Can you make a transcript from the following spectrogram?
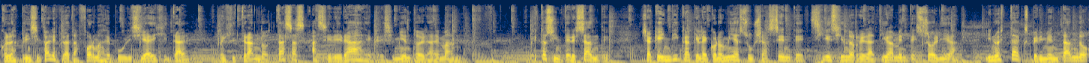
con las principales plataformas de publicidad digital registrando tasas aceleradas de crecimiento de la demanda. Esto es interesante, ya que indica que la economía subyacente sigue siendo relativamente sólida y no está experimentando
